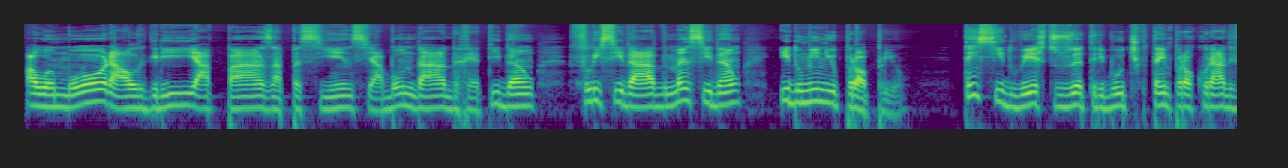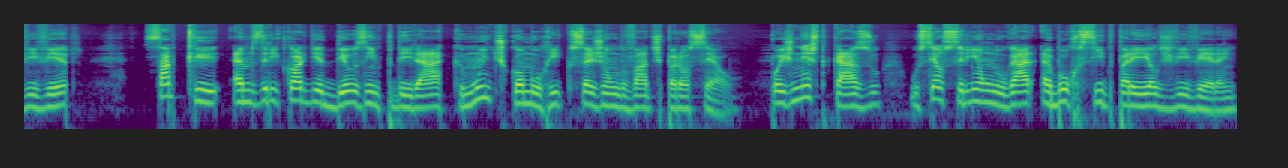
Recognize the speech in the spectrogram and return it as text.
ao amor, à alegria, à paz, à paciência, à bondade, retidão, felicidade, mansidão e domínio próprio. Têm sido estes os atributos que tem procurado viver? Sabe que a misericórdia de Deus impedirá que muitos como o rico sejam levados para o céu, pois neste caso o céu seria um lugar aborrecido para eles viverem,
